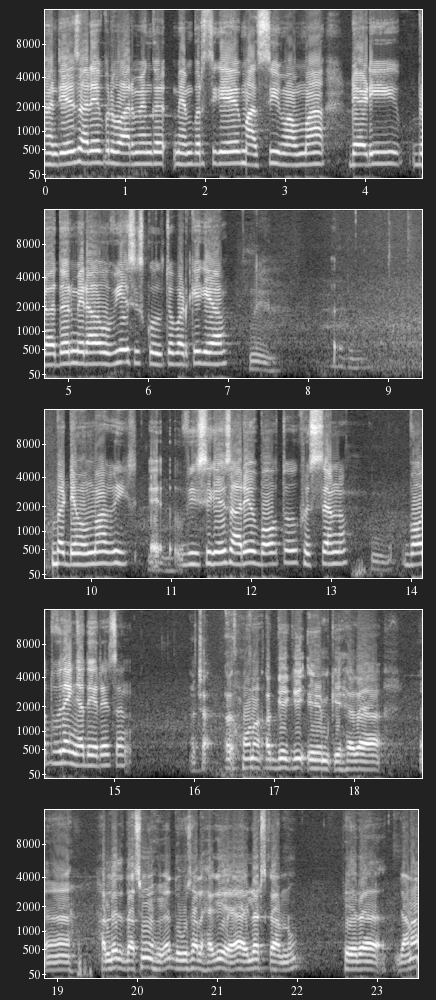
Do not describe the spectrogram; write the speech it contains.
ਹਾਂਜੀ ਇਹ ਸਾਰੇ ਪਰਿਵਾਰ ਮੈਂਬਰ ਸੀਗੇ ਮਾਸੀ ਮਾਮਾ ਡੈਡੀ ਬ੍ਰਦਰ ਮੇਰਾ ਉਹ ਵੀ ਇਸ ਸਕੂਲ ਤੋਂ ਪੜ੍ਹ ਕੇ ਗਿਆ। ਹੂੰ। ਵੱਡੇ ਮੰਮਾ ਵੀ ਵੀ ਸੀਗੇ ਸਾਰੇ ਬਹੁਤ ਖੁਸ਼ ਸਨ। ਬਹੁਤ ਵਧਾਈਆਂ ਦੇ ਰਹੇ ਸਨ। ਅੱਛਾ ਹੁਣ ਅੱਗੇ ਕੀ ਏਮ ਕੀ ਹੈਗਾ ਹੱਲੇ ਤਾਂ 10ਵੀਂ ਹੋਇਆ 2 ਸਾਲ ਹੈਗੇ ਆ ਆਈਲਟਸ ਕਰਨ ਨੂੰ। ਫਿਰ ਜਾਣਾ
